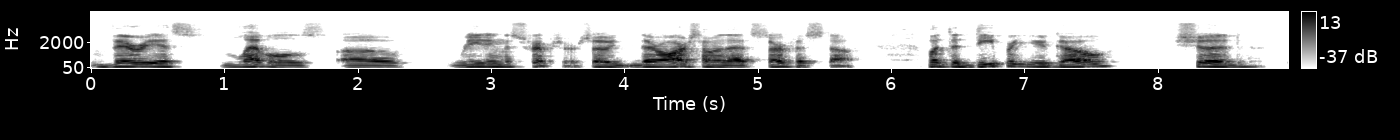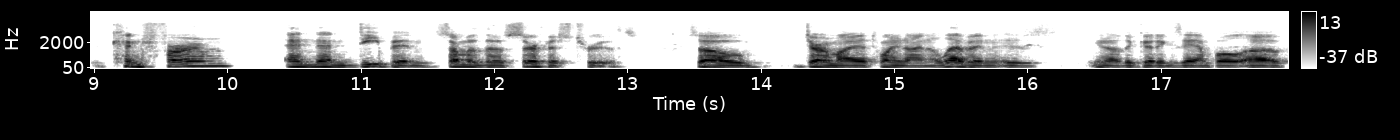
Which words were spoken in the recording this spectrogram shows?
various levels of reading the scripture so there are some of that surface stuff but the deeper you go should confirm and then deepen some of those surface truths so Jeremiah 29 11 is, you know, the good example of,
